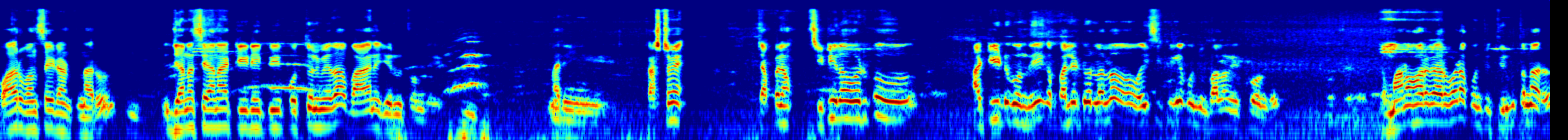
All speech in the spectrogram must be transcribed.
వారు వన్ సైడ్ అంటున్నారు. జనసేన టీడీపీ పొత్తుల మీద బాగానే జరుగుతుంది. మరి కష్టమే. చెప్పలేం. సిటీలో వరకు అటు ఇటుగా ఉంది. ఇక పల్లెటూర్లలో వైసీపీకే కొంచెం బలం ఎక్కువ ఉంది. మనోహర్ గారు కూడా కొంచెం తిరుగుతున్నారు.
